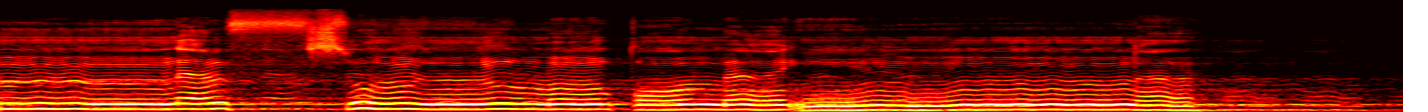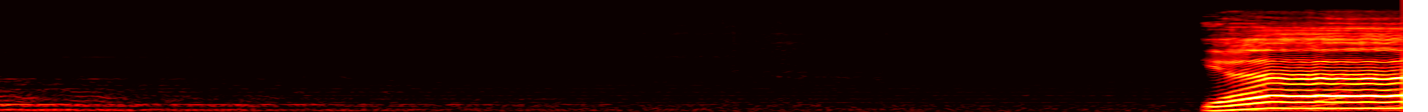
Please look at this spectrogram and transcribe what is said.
النفس المطمئنة. يا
